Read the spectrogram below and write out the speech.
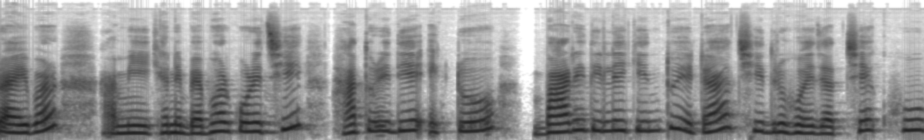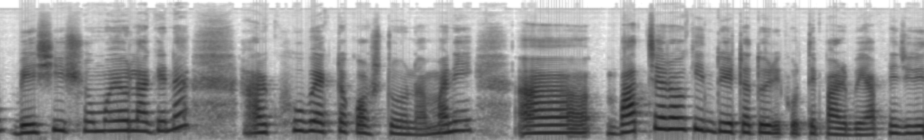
ড্রাইভার আমি এখানে ব্যবহার করেছি। হাতুড়ি দিয়ে একটু বাড়ি দিলেই কিন্তু এটা ছিদ্র হয়ে যাচ্ছে। খুব বেশি সময়ও লাগে না আর খুব একটা কষ্টও না। মানে বাচ্চারাও কিন্তু এটা তৈরি করতে পারবে। আপনি যদি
